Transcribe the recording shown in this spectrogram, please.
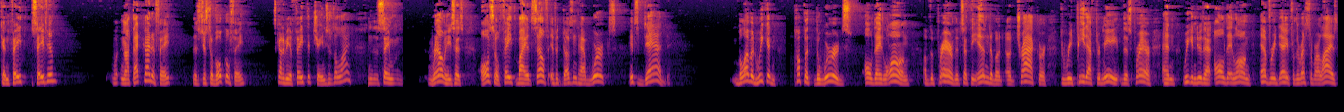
can faith save him? Well, not that kind of faith. That's just a vocal faith. It's got to be a faith that changes a life. In the same realm, he says, also faith by itself, if it doesn't have works, it's dead. Beloved, we can puppet the words all day long of the prayer that's at the end of a, a track or repeat after me this prayer. And we can do that all day long, every day for the rest of our lives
